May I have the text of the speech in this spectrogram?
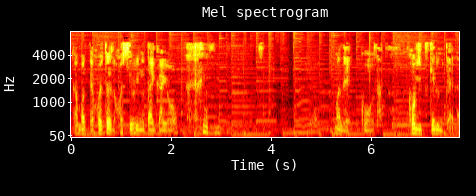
頑張って、ほとりあえず星売りの大会を、まで、こうさ、こぎつけるみたいな、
